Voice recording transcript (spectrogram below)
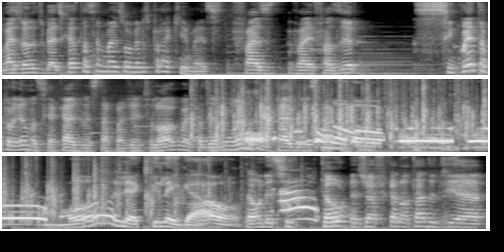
mais um ano de Badcast tá sendo mais ou menos por aqui, mas faz, vai fazer 50 programas que a Cájula está com a gente logo, vai fazer um ano que a Cájula está com a gente. Olha, que legal. Então, nesse, então já fica anotado dia.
